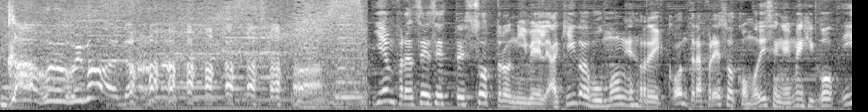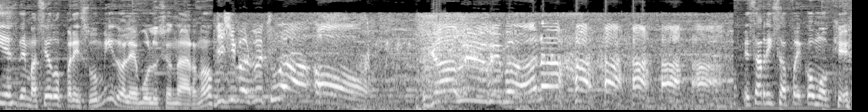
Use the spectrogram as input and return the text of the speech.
Y en francés esto es otro nivel. Aquí Gabumon es recontrafreso, como dicen en México, y es demasiado presumido al evolucionar, ¿no? Esa risa fue como que...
